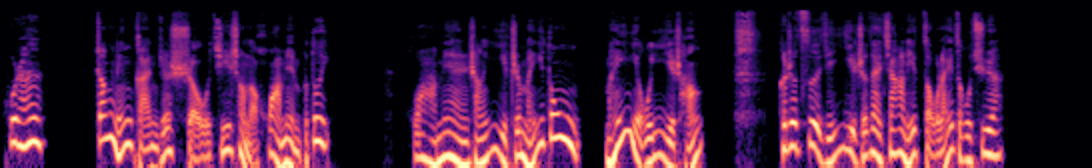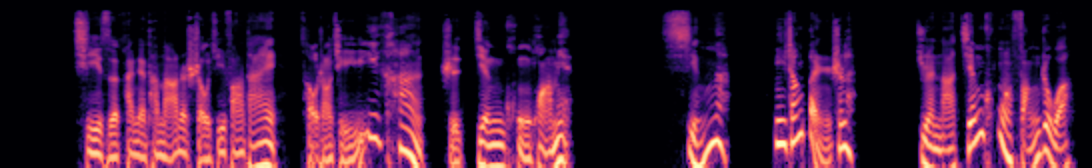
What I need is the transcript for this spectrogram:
忽然，张玲感觉手机上的画面不对，画面上一直没动，没有异常，可是自己一直在家里走来走去啊。妻子看见他拿着手机发呆，凑上去一看，是监控画面。行啊，你长本事了，居然拿监控防着我。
